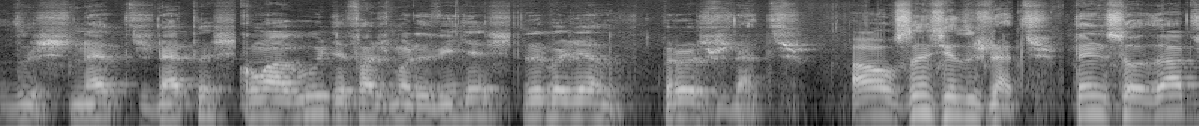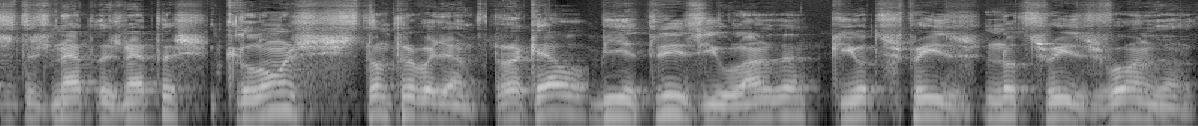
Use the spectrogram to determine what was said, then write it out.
dos netos, netas, com a agulha faz maravilhas, trabalhando para os netos. A ausência dos netos. Tenho saudades das netas, netas que longe estão trabalhando. Raquel, Beatriz e Holanda, que outros países, noutros países vão andando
